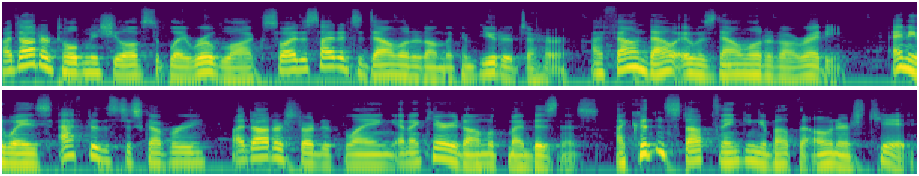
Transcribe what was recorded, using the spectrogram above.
My daughter told me she loves to play Roblox, so I decided to download it on the computer to her. I found out it was downloaded already. Anyways, after this discovery, my daughter started playing and I carried on with my business. I couldn't stop thinking about the owner's kid,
